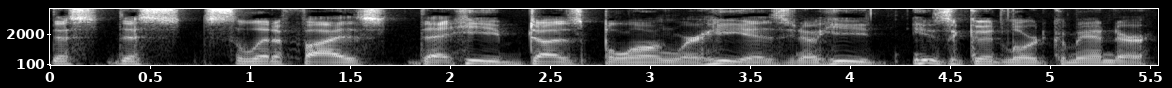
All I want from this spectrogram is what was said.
This this solidifies that he does belong where he is. You know, he he's a good Lord Commander.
